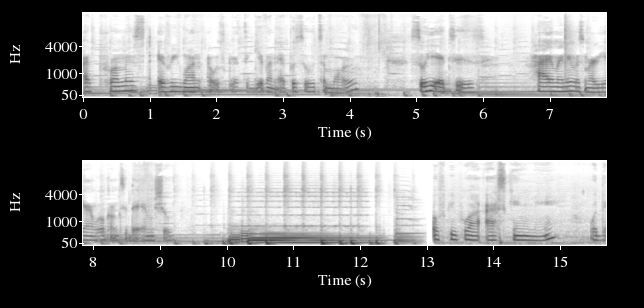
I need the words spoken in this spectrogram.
I promised everyone I was going to give an episode tomorrow. So here it is. Hi, my name is Maria and welcome to the M Show. Of people are asking me what the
